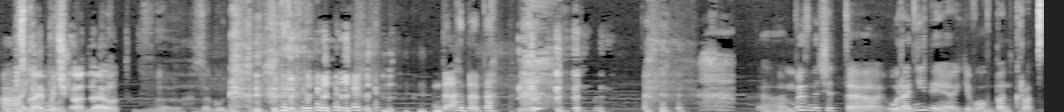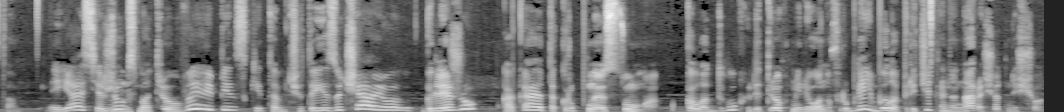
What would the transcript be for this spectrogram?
А Пускай ему бычка, уже- да, вот в э, загоне. Да, да, да. А, Мы, значит, э, уронили его в банкротство. Я сижу, смотрю выписки, там что-то изучаю, гляжу, какая-то крупная сумма. Около двух или трех миллионов рублей было перечислено на расчетный счет.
